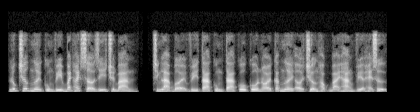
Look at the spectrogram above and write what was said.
lúc trước ngươi cùng vi bách hách sở dĩ truyền ban, chính là bởi vì ta cùng ta cô cô nói các ngươi ở trường học bãi hàng vỉa hè sự.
